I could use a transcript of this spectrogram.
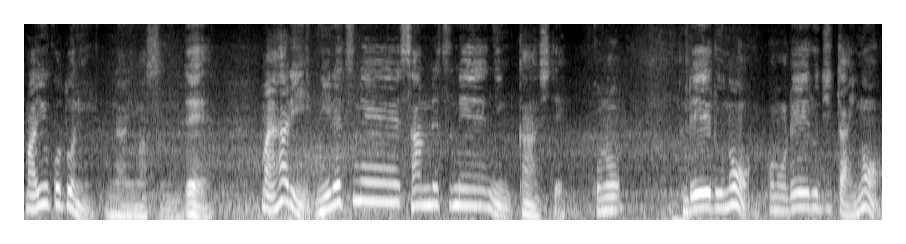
まあ、いうことになりますんで、まあ、やはり2列目、3列目に関して、このレールの、このレール自体の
